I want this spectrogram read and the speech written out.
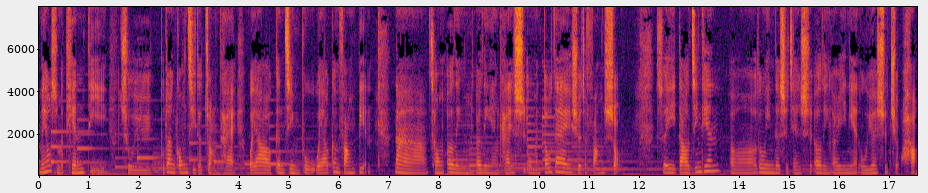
没有什么天敌，处于不断攻击的状态。我要更进步，我要更方便。那从二零二零年开始，我们都在学着防守。所以到今天，呃，录音的时间是二零二一年五月十九号，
